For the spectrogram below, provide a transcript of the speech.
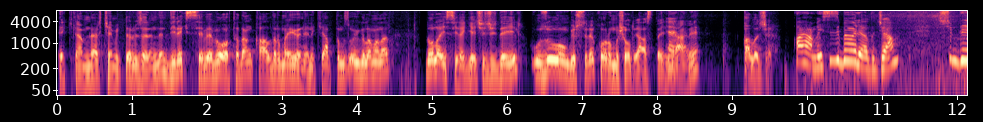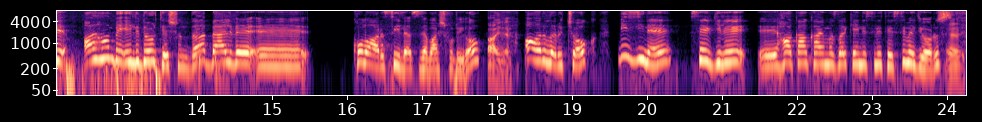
eklemler, kemikler üzerinden direkt sebebi ortadan kaldırmaya yönelik yaptığımız uygulamalar. Dolayısıyla geçici değil, uzun bir süre korumuş oluyor hastayı. Evet. Yani kalıcı. Ayhan Bey sizi böyle alacağım. Şimdi Ayhan Bey 54 yaşında bel ve e, kol ağrısıyla size başvuruyor. Aynen. Ağrıları çok. Biz yine sevgili e, Hakan Kaymaz'a kendisini teslim ediyoruz. Evet.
